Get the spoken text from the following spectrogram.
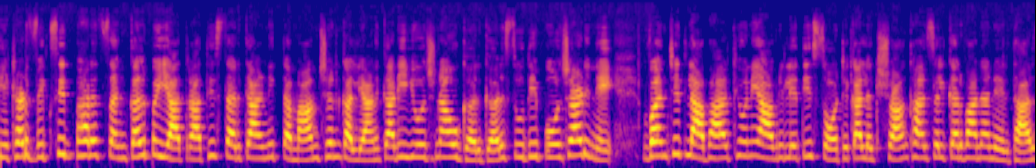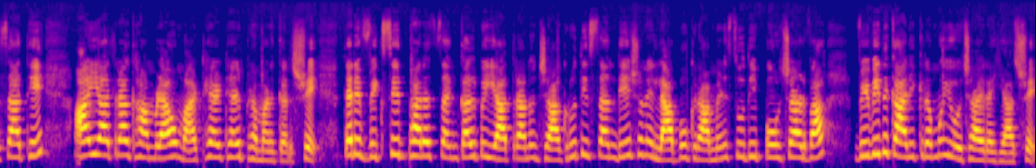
હેઠળ વિકસિત ભારત સંકલ્પ યાત્રાથી સરકારની તમામ જન કલ્યાણકારી યોજનાઓ ઘર ઘર સુધી પહોંચાડીને વંચિત લાભાર્થીઓને આવરી લેતી સો ટકા લક્ષ્યાંક હાંસલ કરવાના નિર્ધાર સાથે આ યાત્રા ગામડાઓમાં ઠેર ઠેર ભ્રમણ કરશે. ત્યારે વિકસિત ભારત સંકલ્પ યાત્રાનો જાગૃતિ સંદેશ અને લાભો ગ્રામીણ સુધી પહોંચાડવા વિવિધ કાર્યક્રમો યોજાઈ રહ્યા છે.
